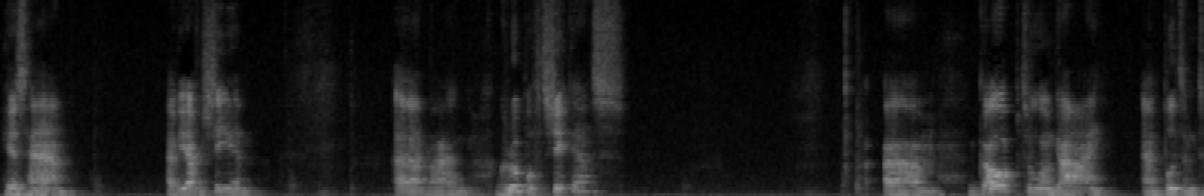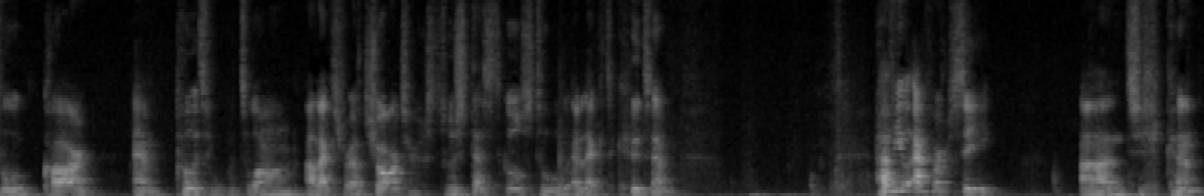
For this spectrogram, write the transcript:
his hen? Have you ever seen um, a group of chickens um, go up to a guy and put him to a car and put one electric charger to his testicles to electrocute him? Have you ever seen a chicken,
